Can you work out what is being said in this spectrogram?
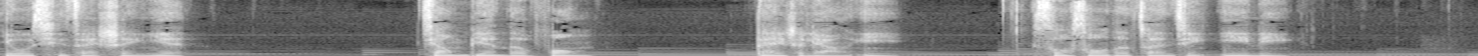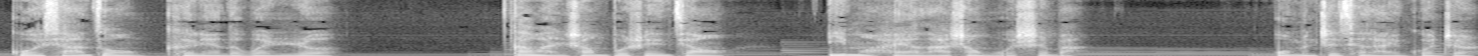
尤其在深夜。江边的风，带着凉意，嗖嗖地钻进衣领。过下奏可怜的温热，大晚上不睡觉，衣帽还要拉上我是吧？我们之前来过这儿，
